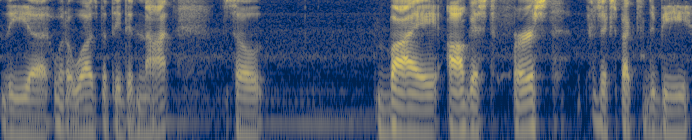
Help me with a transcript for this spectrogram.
the uh, what it was, but they did not. So by August first, there's expected to be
